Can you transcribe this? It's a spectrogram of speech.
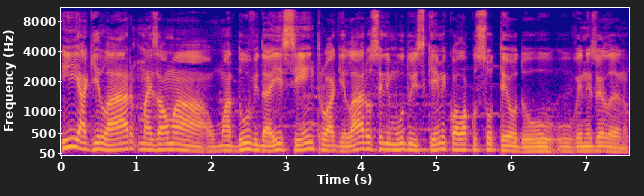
e Aguilar, mas há uma, uma dúvida aí se entra o Aguilar ou se ele muda o esquema e coloca o Soteudo, o, o venezuelano.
